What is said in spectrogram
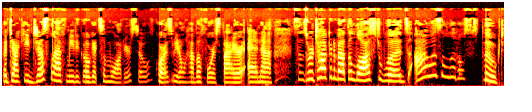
but Jackie just left me to go get some water, so of course we don't have a forest fire. And uh, since we're talking about the lost woods, I was a little spooked.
